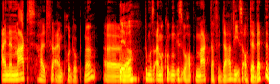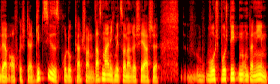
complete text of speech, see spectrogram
einen Markt halt für ein Produkt, ne? Äh, ja. Du musst einmal gucken, ist überhaupt ein Markt dafür da? Wie ist auch der Wettbewerb aufgestellt? Gibt's dieses Produkt halt schon? Das meine ich mit so einer Recherche. Wo, wo steht ein Unternehmen?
